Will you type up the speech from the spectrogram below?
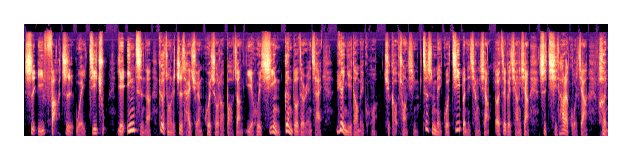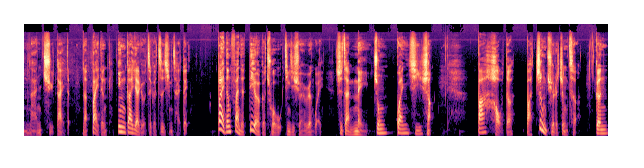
是以法治为基础，也因此呢，各种的制裁权会受到保障，也会吸引更多的人才愿意到美国去搞创新。这是美国基本的强项，而这个强项是其他的国家很难取代的。那拜登应该要有这个自信才对。拜登犯的第二个错误，经济学人认为是在美中关系上，把好的、把正确的政策跟。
